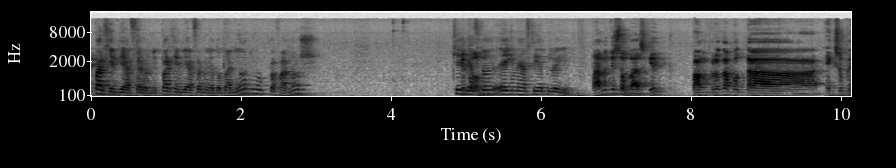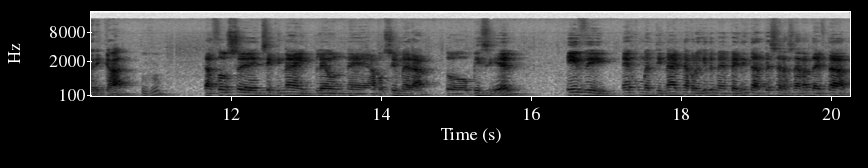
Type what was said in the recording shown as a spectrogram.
Υπάρχει ενδιαφέρον, υπάρχει ενδιαφέρον για τον Πανιόνιο, προφανώς. Και Λοιπόν. γι' αυτό έγινε αυτή η επιλογή. Πάμε και στο μπάσκετ. Πάμε πρώτα από τα εξωτερικά, Μμμ. καθώς ε, ξεκινάει πλέον ε, από σήμερα το BCL. Ήδη έχουμε την ΑΕΚ να προηγείται με 54-47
